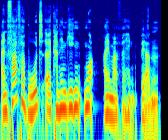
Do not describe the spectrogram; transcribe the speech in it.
Ein Fahrverbot äh, kann hingegen nur einmal verhängt werden.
